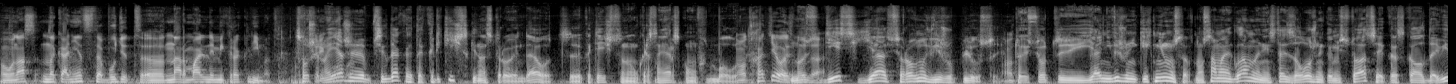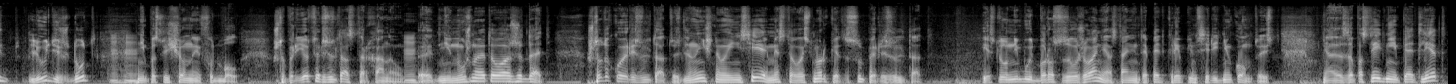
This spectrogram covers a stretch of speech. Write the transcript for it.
у нас наконец-то будет э, нормальный микроклимат. Слушай, но я же всегда как-то критически настроен, да, вот к отечественному красноярскому футболу. Ну, вот хотелось бы, Но да. здесь я все равно вижу плюсы. Вот. То есть вот я не вижу никаких минусов. Но самое главное не стать заложниками ситуации, как сказал Давид, люди ждут, угу. непосвященные футбол, что придет результат с Тархановым. Угу. Не нужно этого ожидать. Что такое результат? То есть для нынешнего Енисея место восьмерки – это супер результат. Если он не будет бороться за выживание, а станет опять крепким середняком. То есть э, за последние пять лет,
